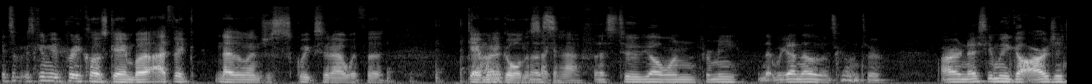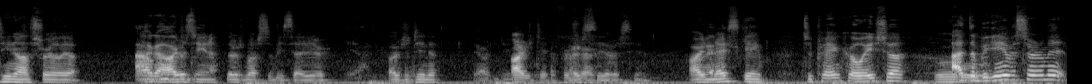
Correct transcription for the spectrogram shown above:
It's it's gonna be a pretty close game, but I think Netherlands just squeaks it out with the game-winning Alright, goal in the second half. That's two of y'all, one for me. We got another one's going through. All right, next game we got Argentina, Australia. I don't got think there's- Argentina. There's, much to be said here. Yeah. Argentina. Argentina for RC, sure. RC. All right, Okay. next game, Japan, Croatia. At the beginning of this tournament,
